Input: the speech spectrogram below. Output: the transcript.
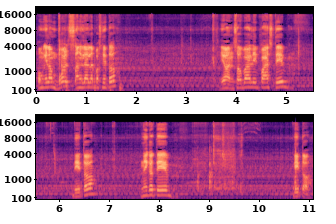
Kung ilang volts ang ilalabas nito. Yon, so bali positive dito, negative dito.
